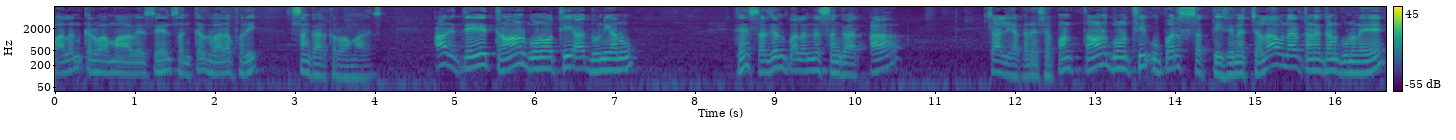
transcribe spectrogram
પાલન કરવામાં આવે છે શંકર દ્વારા ફરી સંઘાર કરવામાં આવે છે. આ રીતે ત્રણ ગુણોથી આ દુનિયાનું હે, સર્જન પાલનને શંગાર આ ચાલ્યા કરે છે. પણ ત્રણ ગુણથી ઉપર શક્તિ છે અને ચલાવનાર ત્રણે ત્રણ ગુણને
